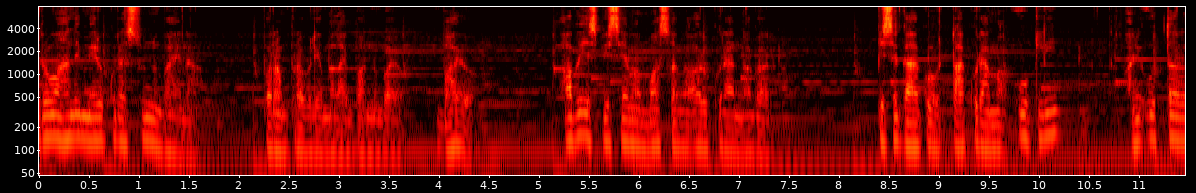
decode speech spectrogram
र उहाँले मेरो कुरा सुन्नु भएन। परमप्रभुले मलाई भन्नुभयो भयो अब यस विषयमा मसँग अरू कुरा नगर। पिसगाको टाकुरामा उक्ली अनि उत्तर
